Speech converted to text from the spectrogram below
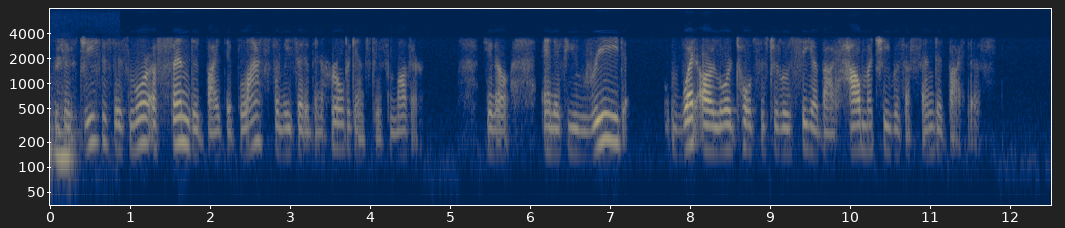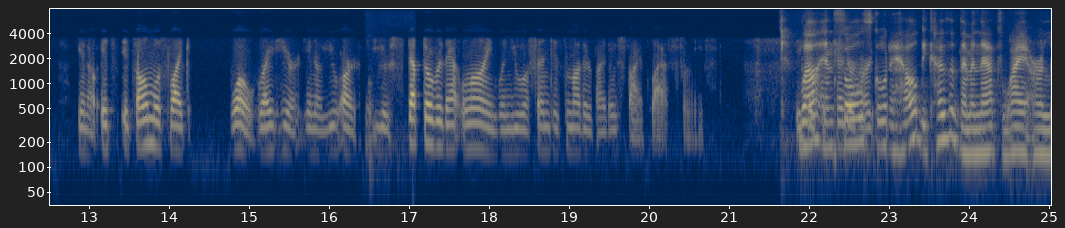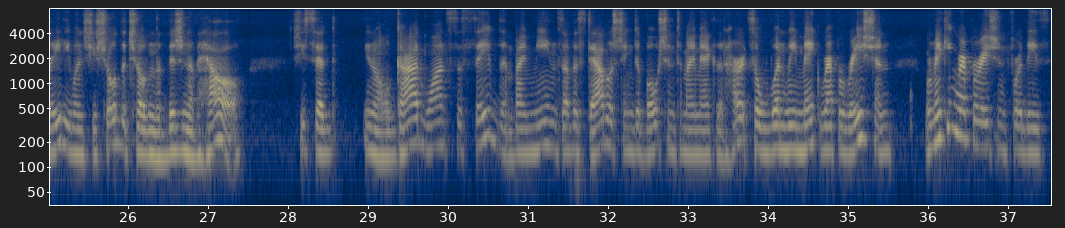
Because. Jesus is more offended by the blasphemies that have been hurled against his mother. You know, and if you read what our Lord told Sister Lucia about how much he was offended by this, you know, it's it's almost like, whoa, right here, you know, you are you're stepped over that line when you offend his mother by those five blasphemies. Well, and souls heart. go to hell because of them. And that's why Our Lady, when she showed the children the vision of hell, she said, you know, God wants to save them by means of establishing devotion to my Immaculate Heart. So when we make reparation, we're making reparation for these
